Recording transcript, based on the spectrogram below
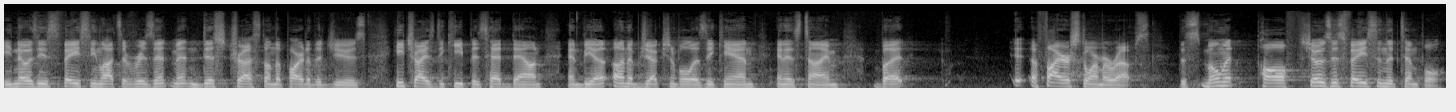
He knows he's facing lots of resentment and distrust on the part of the Jews. He tries to keep his head down and be unobjectionable as he can in his time, but a firestorm erupts. This moment Paul shows his face in the temple,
